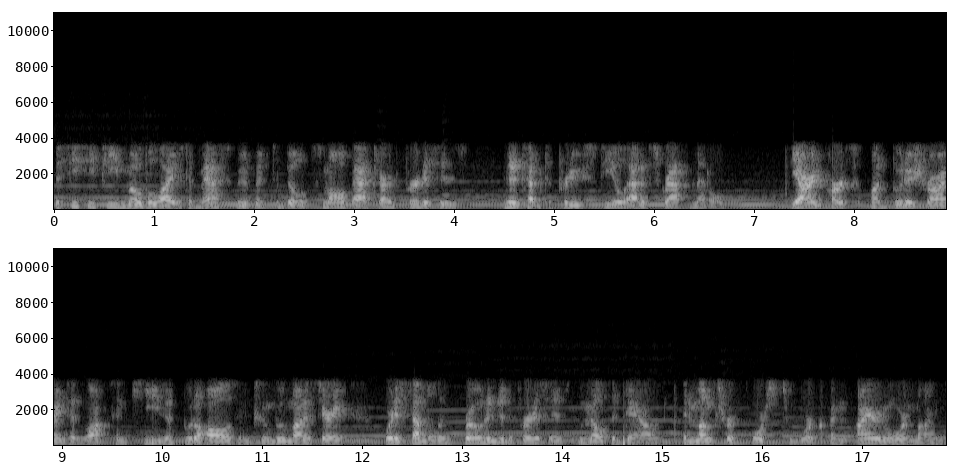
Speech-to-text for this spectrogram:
the CCP mobilized a mass movement to build small backyard furnaces in an attempt to produce steel out of scrap metal. The iron parts on Buddha shrines and locks and keys of Buddha halls in Kumbum Monastery were assembled and thrown into the furnaces, melted down, and monks were forced to work on iron ore mines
